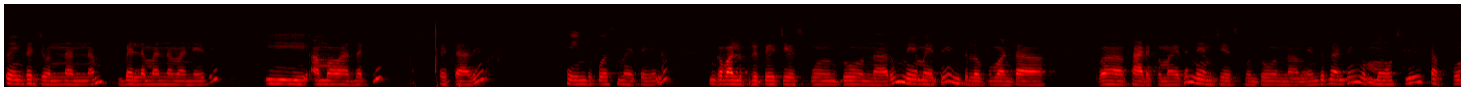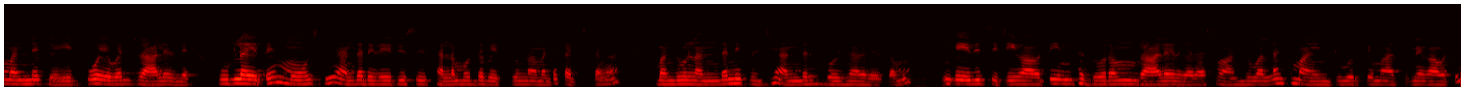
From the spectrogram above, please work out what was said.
సో ఇంకా జొన్న అన్నం బెల్లం అన్నం అనేది ఈ అమ్మవార్లకి పెట్టాలి. ఇందుకోసం అయితే కనుక ఇంకా వాళ్ళు ప్రిపేర్ చేసుకుంటూ ఉన్నారు. మేమైతే ఇంతలోపు వంట కార్యక్రమం అయితే మేము చేసుకుంటూ ఉన్నాము. ఎందుకంటే ఇంకా మోస్ట్లీ తక్కువ మందినే ఎక్కువ ఎవరు రాలేదులే. ఊళ్ళో అయితే మోస్ట్లీ అందరు రిలేటివ్స్ సల్లముద్ద పెట్టున్నామంటే ఖచ్చితంగా బంధువులందరినీ పిలిచి అందరికి భోజనాలు పెడతాము. ఇంకా ఇది సిటీ కాబట్టి ఇంత దూరం రాలేరు కదా! సో అందువల్ల ఇంకా మా ఇంటి ఊరికే మాత్రమే కాబట్టి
